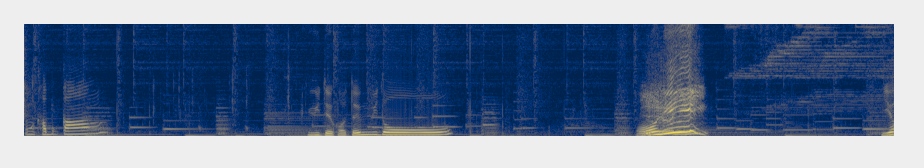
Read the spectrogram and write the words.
한번 가볼까 기대가 됩니다 아니 이야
